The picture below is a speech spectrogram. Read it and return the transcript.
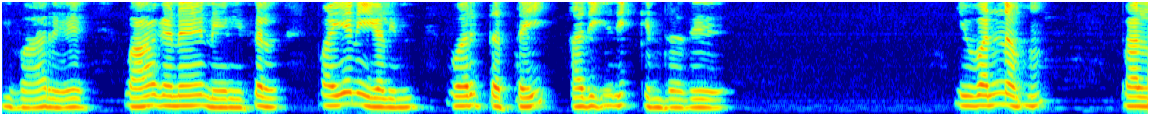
இவ்வாறு வாகன நெரிசல் பயணிகளின் வருத்தத்தை அதிகரிக்கின்றது. இவ்வண்ணம் பல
